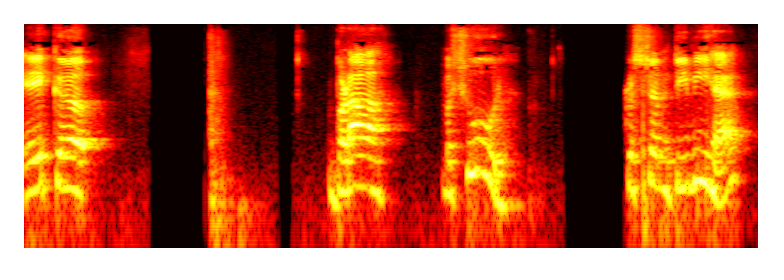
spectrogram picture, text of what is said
एक बड़ा मशहूर क्रिश्चियन टीवी है,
